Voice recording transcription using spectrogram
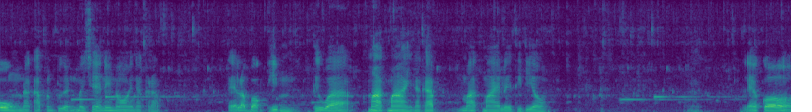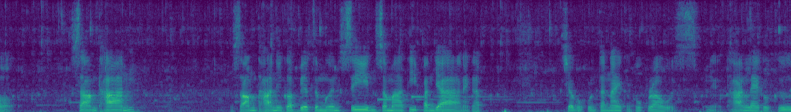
องค์นะครับเพื่อนๆไม่ใช่น้อยๆนะครับ แต่ละบล็อกพิมพ์ถือว่ามากมายนะครับมากมายเลยทีเดียว แล้วก็สามฐานสามฐานนี้ก็เปรียบเสมือนศีลสมาธิปัญญานะครับเจ้าพระคุณท่านให้กับพวกเราฐานแรกก็คือ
